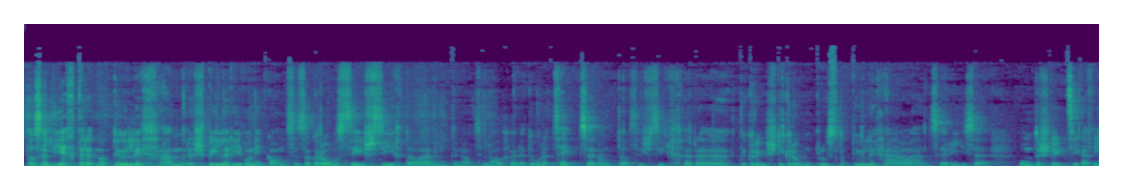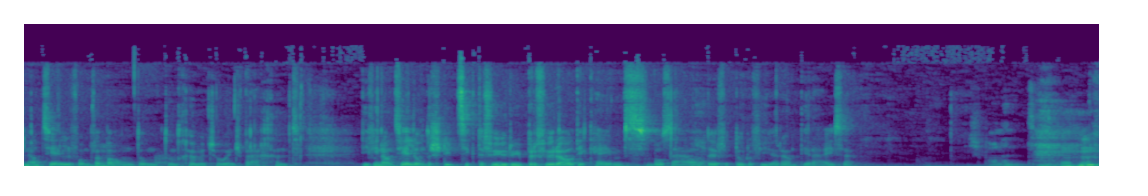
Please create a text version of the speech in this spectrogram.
Das erleichtert natürlich einer Spielerin, die nicht ganz so gross ist, sich da auch international können durchzusetzen und das ist sicher äh, der grösste Grund. Plus natürlich auch haben sie eine riesige Unterstützung auch finanziell vom mhm. Verband mhm. und, und können schon entsprechend die finanzielle Unterstützung dafür über für all die Camps, die sie auch ja. dürfen durchführen und die Reisen. Spannend. Mhm.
